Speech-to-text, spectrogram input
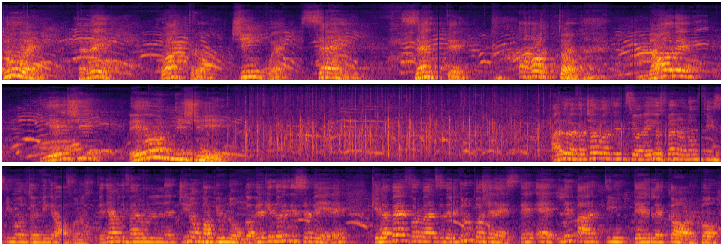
due, tre, quattro, cinque, sei, sette, otto, nove, dieci e undici. Allora facciamo attenzione, io spero non fischi molto il microfono, vediamo di fare un giro un po' più lungo perché dovete sapere che la performance del gruppo celeste è le parti del corpo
